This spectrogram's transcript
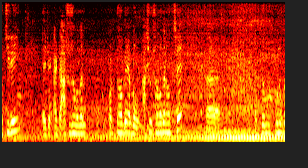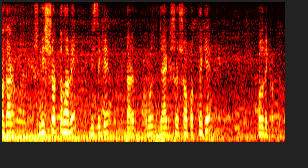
অচিরেই এটা একটা আশু সমাধান করতে হবে এবং আশু সমাধান হচ্ছে একদম কোনো প্রকার নিঃশর্তভাবে ভিসিকে তার জায়গা শপথ থেকে পদত্যাগ করতে হবে।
